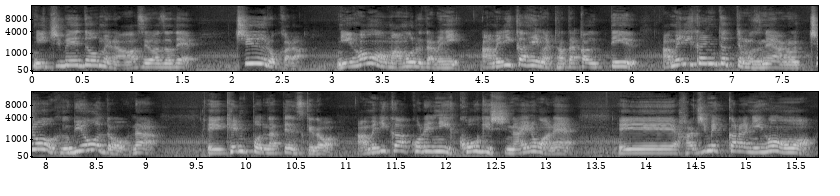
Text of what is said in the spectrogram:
日米同盟の合わせ技で中ロから日本を守るためにアメリカ兵が戦うっていうアメリカにとってもですねあの超不平等な、えー、憲法になってるんですけどアメリカはこれに抗議しないのがね、えー、初めから日本を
